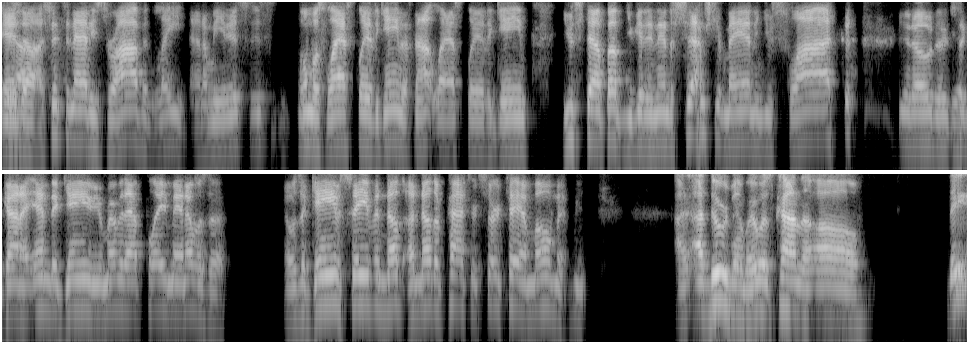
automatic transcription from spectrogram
and yeah. uh, Cincinnati's driving late, and I mean it's it's almost last play of the game, if not last play of the game. You step up, you get an interception, man, and you slide, you know, to, yeah. to kind of end the game. You remember that play, man? That was a that was a game saving another, another Patrick Surtain moment. I, I, do remember it was kind of uh, they.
